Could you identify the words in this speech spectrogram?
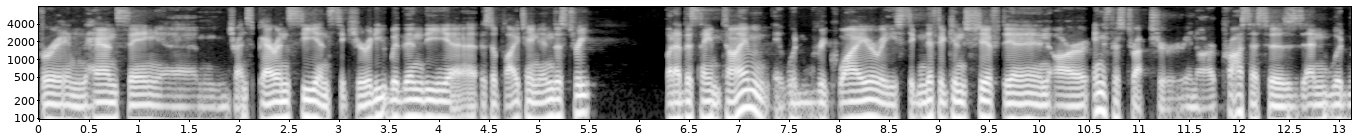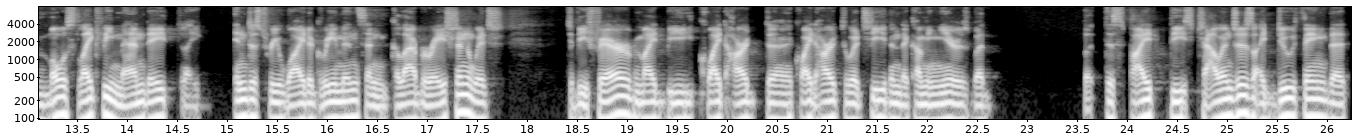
for enhancing um, transparency and security within the, uh, the supply chain industry. But at the same time, it would require a significant shift in our infrastructure, in our processes, and would most likely mandate like industry wide agreements and collaboration, which, to be fair, might be quite hard, uh, quite hard to achieve in the coming years. But, but despite these challenges, I do think that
